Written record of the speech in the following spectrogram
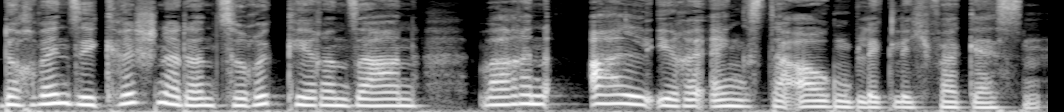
Doch wenn sie Krishna dann zurückkehren sahen, waren all ihre Ängste augenblicklich vergessen.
